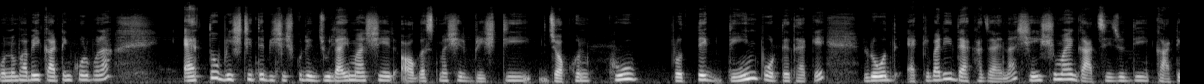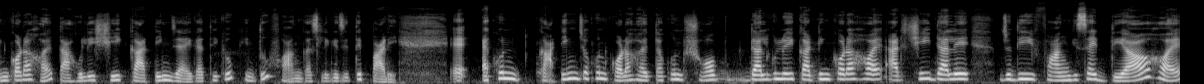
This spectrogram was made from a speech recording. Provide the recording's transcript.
কোনোভাবেই কাটিং করব না। এত বৃষ্টিতে, বিশেষ করে জুলাই মাসের, অগস্ট মাসের বৃষ্টি যখন খুব প্রত্যেক দিন পড়তে থাকে, রোদ একেবারেই দেখা যায় না। সেই সময় গাছে যদি কাটিং করা হয়, তাহলে সেই কাটিং জায়গা থেকেও কিন্তু ফাঙ্গাস লেগে যেতে পারে। এখন কাটিং যখন করা হয়, তখন সব ডালগুলোই কাটিং করা হয়, আর সেই ডালে যদি ফাঙ্গিসাইড দেওয়াও হয়,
